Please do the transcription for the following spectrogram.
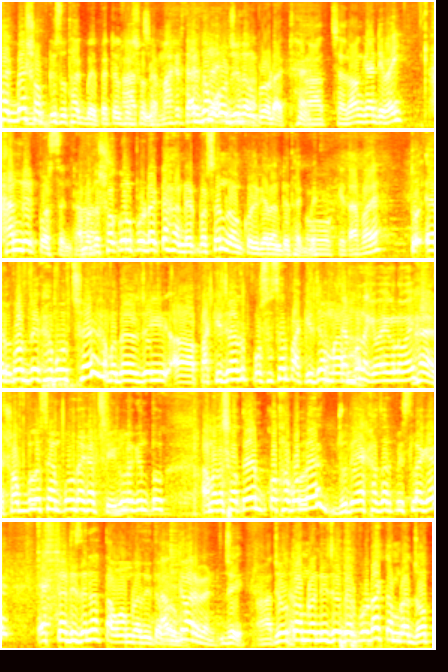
থাকবে সবকিছু থাকবে পেটেল ফ্যাশন ফ্যাশনের একদম অরিজিনাল প্রোডাক্ট হ্যাঁ। আচ্ছা রং গ্যারান্টি ভাই? Hundred percent. আমাদের আচ্ছা। সকল প্রোডাক্টে হান্ড্রেড পার্সেন্ট গ্যারান্টি থাকবে। ওকে তারপরে? তো এরপর দেখাবো হচ্ছে আমাদের যেই পাকিজার প্রসেসর পাকিজা নাকি ভাই এগুলো ভাই? হ্যাঁ সবগুলো স্যাম্পল দেখাচ্ছি। এগুলো কিন্তু আমাদের সাথে কথা বললে যদি এক হাজার পিস লাগে একটা ডিজাইনের তাও আমরা দিতে পারব। দিতে পারবেন? জি আচ্ছা। যেহেতু আমরা নিজেদের প্রোডাক্ট আমরা যত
